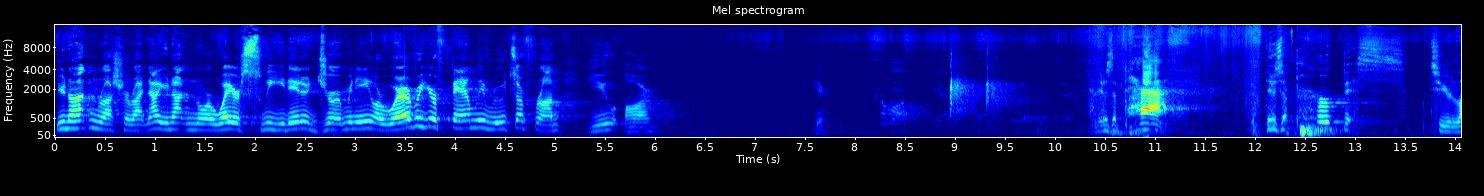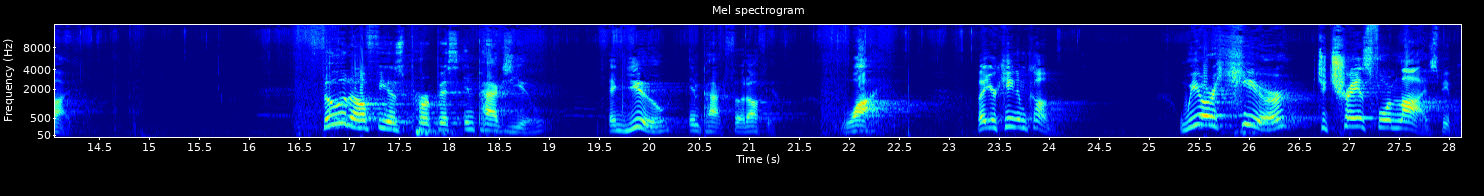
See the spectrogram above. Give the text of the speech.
You're not in Russia right now. You're not in Norway or Sweden or Germany or wherever your family roots are from. You are And there's a path, there's a purpose to your life. Philadelphia's purpose impacts you, and you impact Philadelphia. Why? Let your kingdom come. We are here to transform lives, people.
